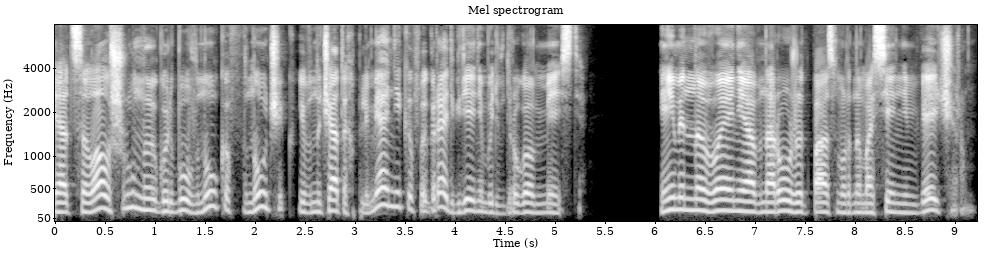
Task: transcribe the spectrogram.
и отсылал шумную гурьбу внуков, внучек и внучатых племянников играть где-нибудь в другом месте. Именно Венни обнаружит пасмурным осенним вечером,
